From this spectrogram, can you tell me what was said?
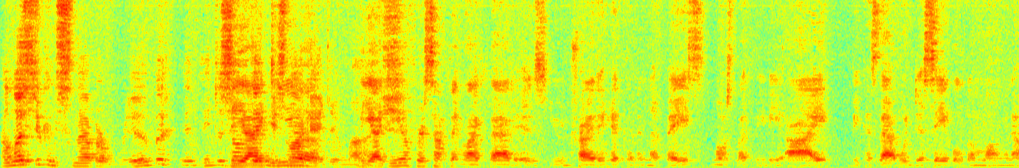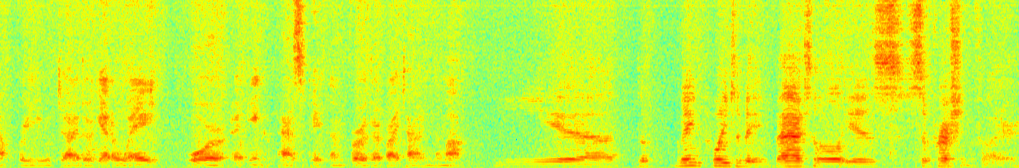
unless you can snap a rib in- into The something, it's not idea, gonna do much. the idea for something like that is you try to hit them in the face, most likely the eye, because that would disable them long enough for you to either get away or uh, incapacitate them further by tying them up. Yeah, the main point of a battle is suppression fire,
